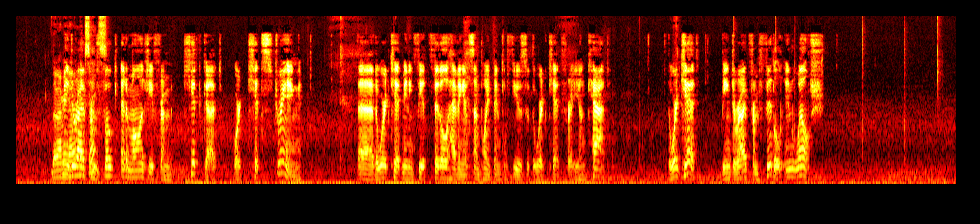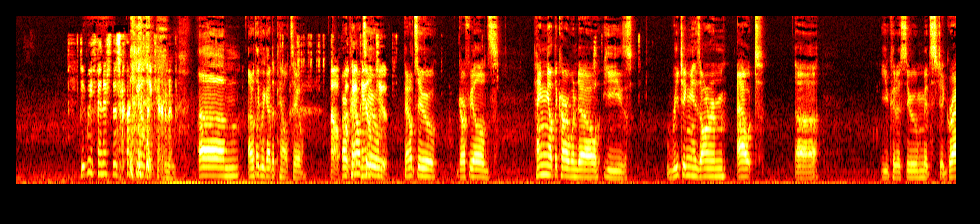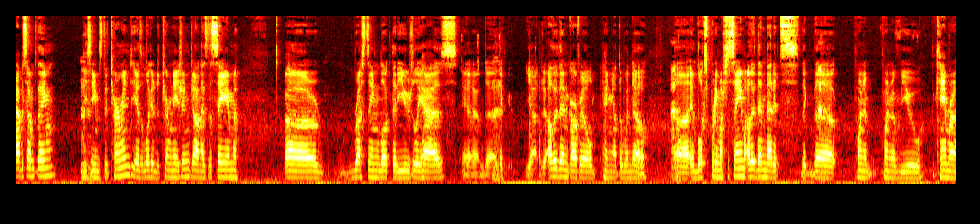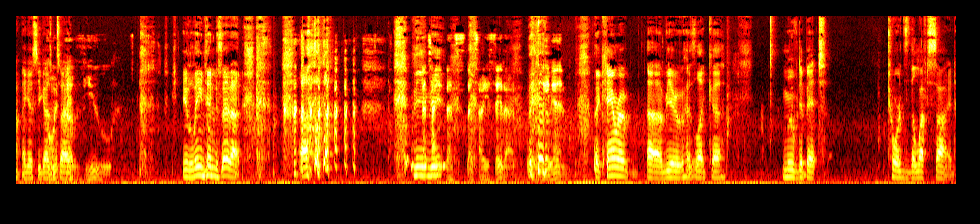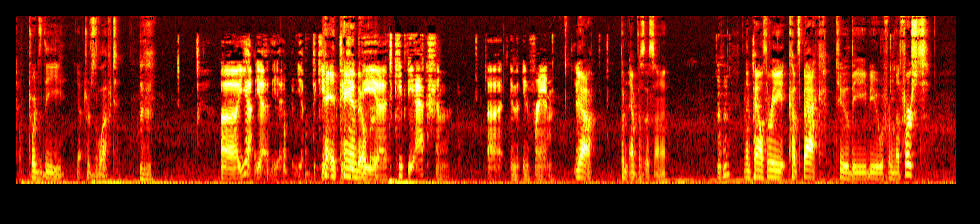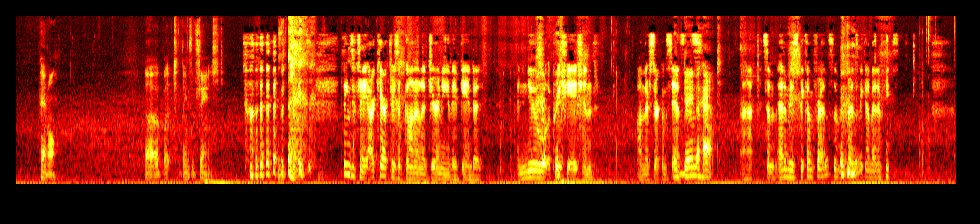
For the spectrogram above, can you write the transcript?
I may mean, that derive from sense. folk etymology from kit gut or kit string. Uh, the word kit meaning fi- fiddle having at some point been confused with the word kit for a young cat. The word kit being derived from fiddle in Welsh. Did we finish this Garfield? I can't remember. Um, I don't think we got to panel two. Oh, Or okay, panel, panel two, two. Panel two. Garfield's hanging out the car window. He's reaching his arm out. Uh, you could assume it's to grab something. He Mm-hmm. seems determined. He has a look of determination. John has the same uh, resting look that he usually has, and uh, the, yeah. Other than Garfield hanging out the window, uh, it looks pretty much the same. Other than that, it's the the point of point of view, the camera. I guess you guys would say. Point of view. You leaned in to say that. Uh, the, That's how you, that's that's how you say that. You lean in. the camera uh, view has like uh, moved a bit towards the left side, towards the yeah, towards the left. Uh, yeah, yeah, yeah, yeah. To keep it to panned keep the over. uh, to keep the action uh, in in frame. Yeah. Put an emphasis on it. hmm And then panel three cuts back to the view from the first panel. Uh, but things have changed. Things have changed. Our characters have gone on a journey. They've gained a, a new appreciation on their circumstances. gained a hat. Uh-huh. Some enemies become friends. Some friends become enemies.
